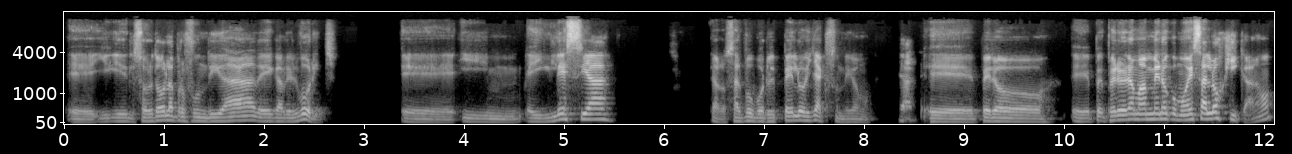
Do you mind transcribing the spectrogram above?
eh, y, sobre todo la profundidad de Gabriel Boric. y, e Iglesias, claro, salvo por el pelo Jackson, digamos. Pero, pero era más o menos como esa lógica, ¿no?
